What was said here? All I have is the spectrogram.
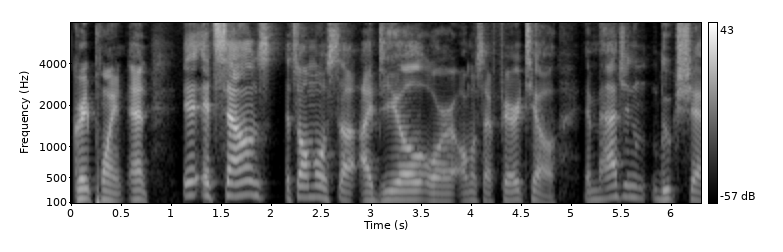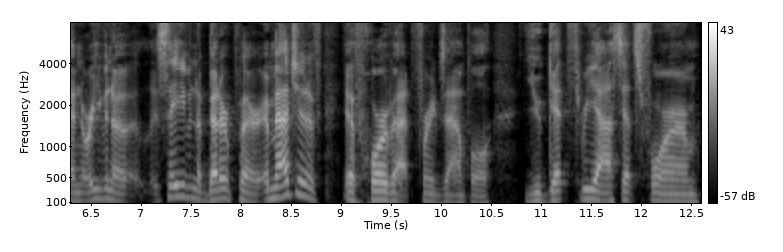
great point. And it, it sounds it's almost uh, ideal or almost a fairy tale. Imagine Luke Schenn or even a say even a better player. Imagine if if Horvat, for example, you get three assets for him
